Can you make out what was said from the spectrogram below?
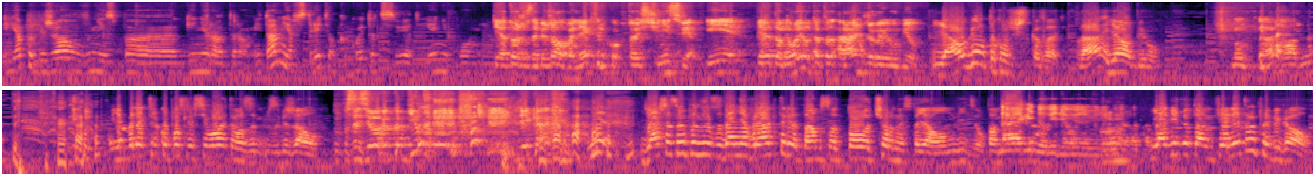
и я побежал вниз по генераторам. И там я встретил какой-то цвет, я не помню. Я тоже забежал в электрику, то есть чинить свет. И передо мной вот этот оранжевый убил. Я убил, ты хочешь сказать? Да, я убил. Ну да. Ладно. Я в электрику после всего этого за- забежал. После всего, как убил? Или как? Нет, я сейчас выполнил задание в реакторе, там то черный стоял, он видел. Там... Да, я видел, видел, видел, видел. Я видел, там фиолетовый пробегал.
